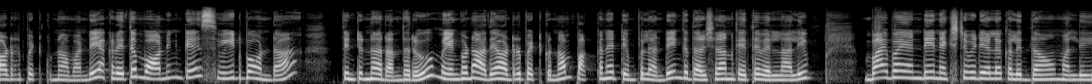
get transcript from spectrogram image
ఆర్డర్ పెట్టుకున్నామండి. అక్కడైతే మార్నింగ్ డే స్వీట్ బోండా తింటున్నారు అందరూ. మేము కూడా అదే ఆర్డర్ పెట్టుకున్నాం. పక్కనే టెంపుల్ అండి. ఇంకా దర్శనానికి అయితే వెళ్ళాలి. బాయ్ బాయ్ అండి. నెక్స్ట్ వీడియోలో కలుద్దాం మళ్ళీ.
